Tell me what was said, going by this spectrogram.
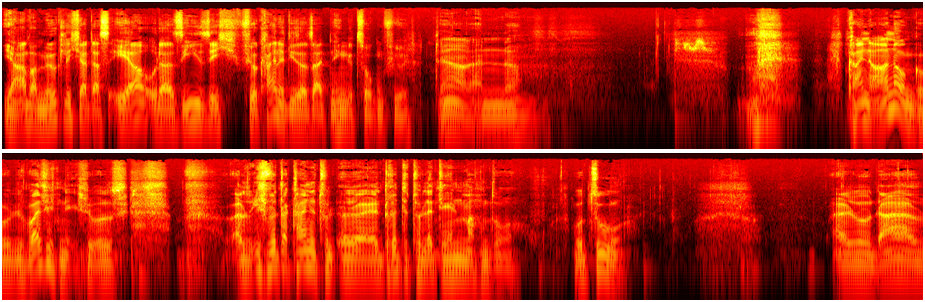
Ja, aber möglicher, dass er oder sie sich für keine dieser Seiten hingezogen fühlt. Ja, dann. Äh keine Ahnung, weiß ich nicht. Also ich würde da keine äh, dritte Toilette hinmachen, so. Wozu? Also da,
